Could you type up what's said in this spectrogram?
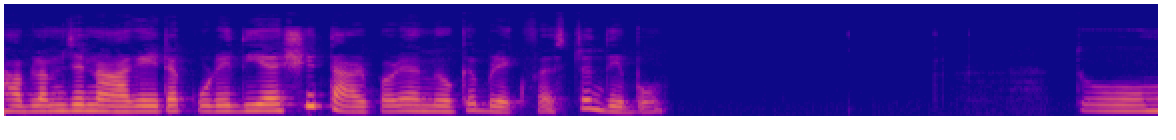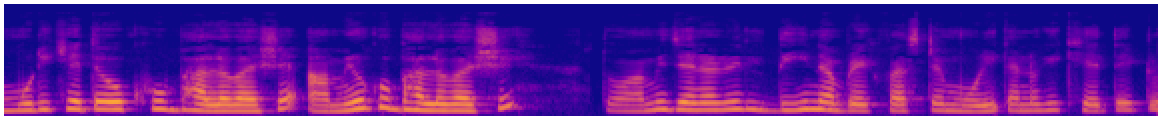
ভাবলাম যে না, আগে এটা করে দিয়ে আসি, তারপরে আমি ওকে ব্রেকফাস্টটা দেবো। তো মুড়ি খেতেও খুব ভালোবাসে, আমিও খুব ভালোবাসি। তো আমি জেনারেলি দিই না ব্রেকফাস্টে মুড়ি কেন কি খেতে একটু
